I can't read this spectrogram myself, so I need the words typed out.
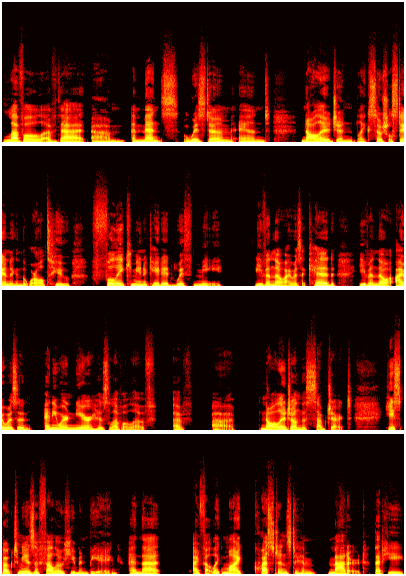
level, of that um, immense wisdom and knowledge and like social standing in the world who fully communicated with me even though i was a kid even though i wasn't anywhere near his level of of uh, knowledge on the subject. He spoke to me as a fellow human being and that i felt like my questions to him mattered that he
